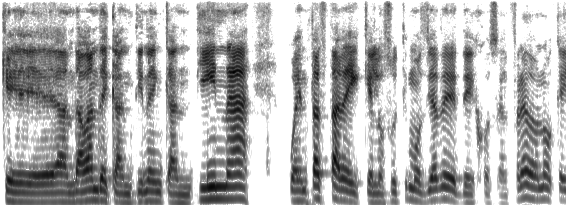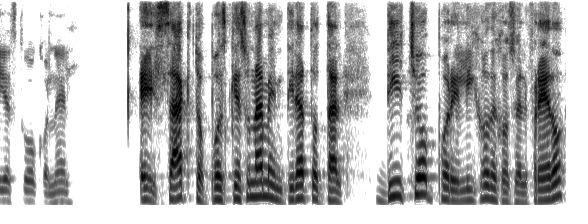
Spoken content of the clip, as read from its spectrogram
que andaban de cantina en cantina. Cuenta hasta de que los últimos días de, de José Alfredo, ¿no? Que ella estuvo con él. Exacto, pues que es una mentira total. Dicho por el hijo de José Alfredo,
